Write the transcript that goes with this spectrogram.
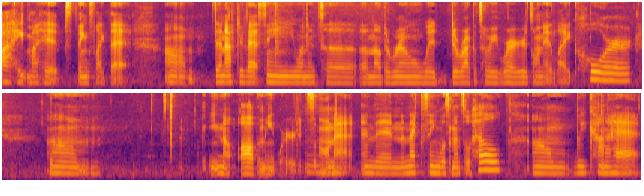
I hate my hips, things like that. Um, then after that scene, you went into another room with derogatory words on it like whore, um, you know, all the mean words mm-hmm. on that. And then the next scene was mental health. Um, we kind of had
